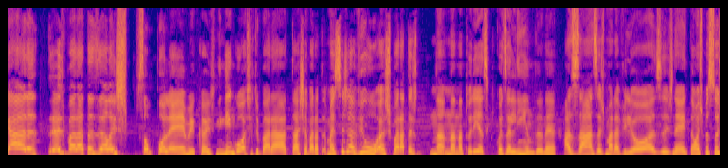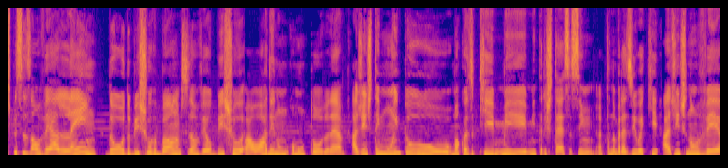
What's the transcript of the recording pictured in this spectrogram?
Cara, as baratas, elas são polêmicas, ninguém gosta de barata, acha barata. Mas você já viu as baratas na, na, natureza? Que coisa linda, né? As asas maravilhosas, né? Então as pessoas precisam ver além do, do bicho urbano, precisam ver o bicho, a ordem num, como um todo, né? A gente tem muito. Uma coisa que me, me entristece, assim, aqui no Brasil é que a gente não vê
